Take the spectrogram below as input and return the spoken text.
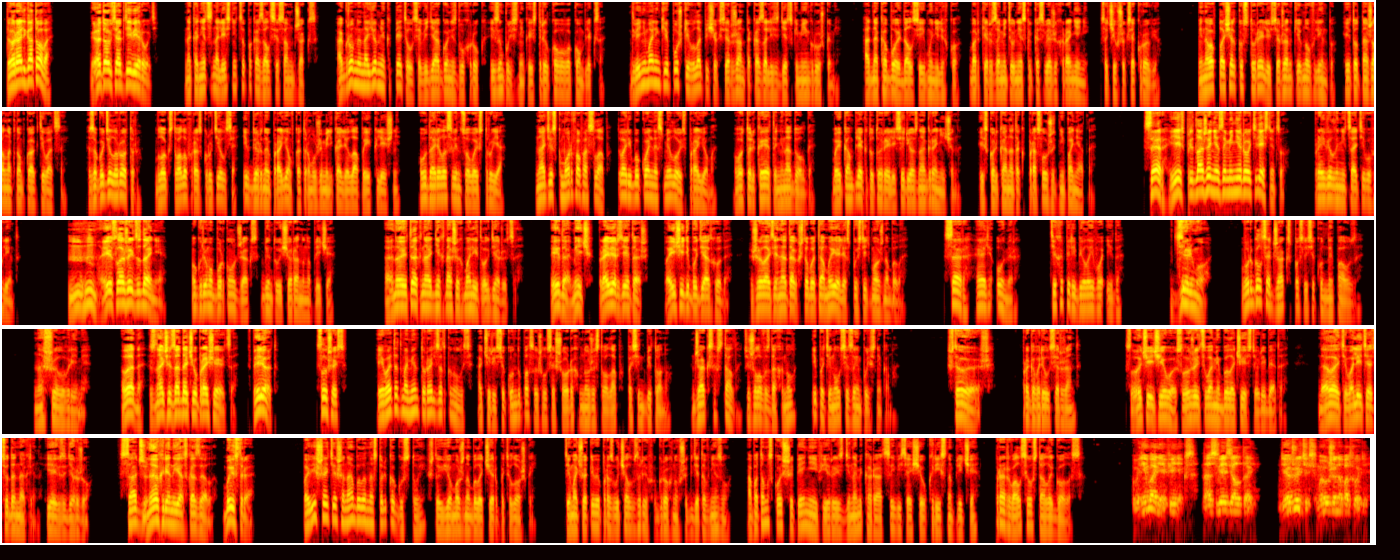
«Турель готова!» «Готовься активировать!» Наконец на лестнице показался сам Джакс. Огромный наемник пятился, ведя огонь с двух рук, из импульсника и стрелкового комплекса. Две немаленькие пушки в лапищах сержанта казались детскими игрушками. Однако бой дался ему нелегко. Баркер заметил несколько свежих ранений, сочившихся кровью. Миновав площадку с турелью, сержант кивнул Флинту, и тот нажал на кнопку активации. Загудел ротор, Блок стволов раскрутился, и в дверной проем, в котором уже мелькали лапы и клешни, ударила свинцовая струя. Натиск морфов ослаб, твари буквально смело из проема. Вот только это ненадолго. Боекомплект у турели серьезно ограничен, и сколько она так прослужит, непонятно. «Сэр, есть предложение заминировать лестницу», — проявил инициативу Флинт. «Угу, и сложить здание», — угрюмо буркнул Джакс, бинтующий рану на плече. «Оно и так на одних наших молитвах держится. И да, Меч, проверьте этаж, поищите пути отхода. Желательно так, чтобы там и Эли спустить можно было». «Сэр, Эль умер», — тихо перебила его Ида. «Дерьмо!» — выругался Джакс после секундной паузы. Нашел время. Ладно, значит, задачи упрощаются. Вперед! Слушаюсь. И в этот момент турель заткнулась, а через секунду послышался шорох множества лап по синтбетону. Джакс встал, тяжело вздохнул и потянулся за импульсником. «Что ж», — проговорил сержант. «В случае чего, служить с вами было честью, ребята. Давайте, валите отсюда нахрен, я их задержу». «Саджи...» «Нахрен, я сказал! Быстро!» Повисшая тишина была настолько густой, что ее можно было черпать ложкой. Тем отчетливее прозвучал взрыв, грохнувший где-то внизу, а потом сквозь шипение эфира из динамика рации, висящей у Крис на плече, прорвался усталый голос. «Внимание, Феникс! На связи Алтай! Держитесь, мы уже на подходе!»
